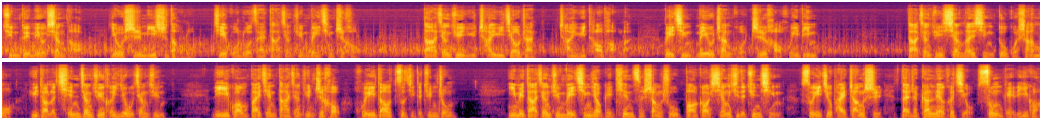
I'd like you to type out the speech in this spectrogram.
军队没有向导，有时迷失道路，结果落在大将军卫青之后。大将军与单于交战，单于逃跑了，卫青没有战果，只好回兵。大将军向南行，渡过沙漠，遇到了前将军和右将军。李广拜见大将军之后，回到自己的军中。因为大将军卫青要给天子上书报告详细的军情，所以就派长史带着干粮和酒送给李广，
